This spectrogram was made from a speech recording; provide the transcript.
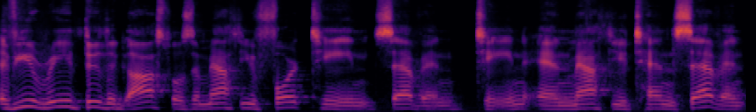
If you read through the Gospels in Matthew 14, 17 and Matthew 10, 7,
